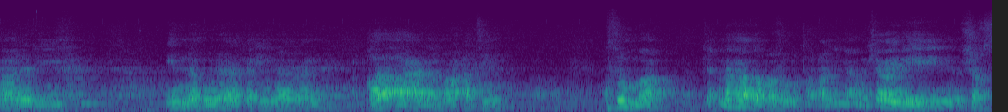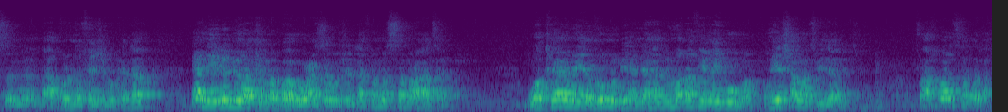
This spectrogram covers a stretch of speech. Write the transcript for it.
قال لي إن هناك إماما قرأ على امرأة ثم كان هذا الرجل طبعا إمام كغيره شخص ما أقول فاجر وكذا يعني لم يراقب ربه عز وجل فمس امرأة وكان يظن بأن هذه المرأة في غيبوبة وهي شعرت بذلك. فأخبرت هذا الأخ.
